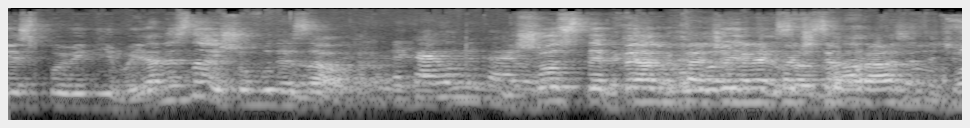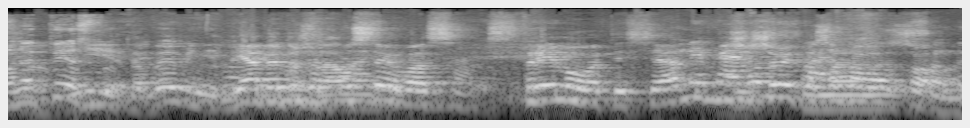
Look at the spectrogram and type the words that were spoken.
несповідімо. Я не знаю, що буде завтра. Михайло І Михайлович. щось тепер Михайло Михайлович, ви говорити не за хочете завтра. образити? чи Вони що? тиснуть. Ні, то ви мені Я би дуже казали. просив вас стримуватися, більше, що ви посадова особа.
